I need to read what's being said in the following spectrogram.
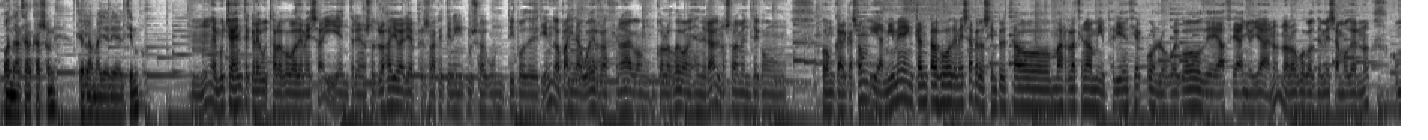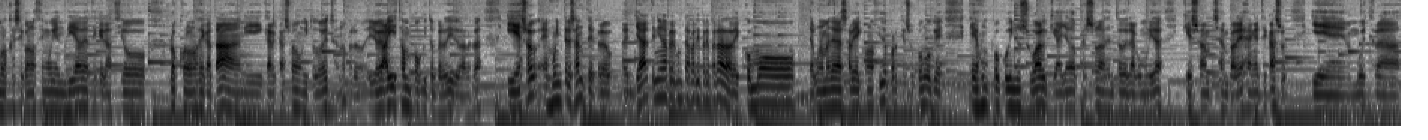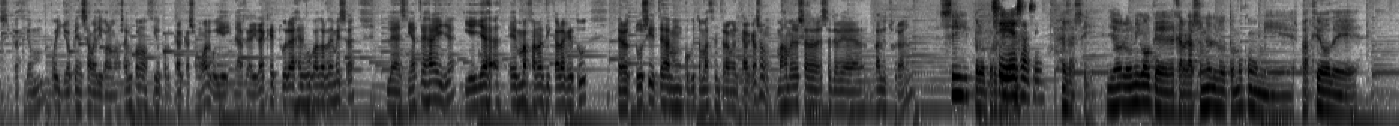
jugando al Carcassonne, que es la mayoría del tiempo. Mm, hay mucha gente que le gusta los juegos de mesa y entre nosotros hay varias personas que tienen incluso algún tipo de tienda o página web relacionada con, los juegos en general, no solamente con, con Carcassonne. Y a mí me encanta el juego de mesa, pero siempre he estado más relacionado mi experiencia con los juegos de hace años ya, ¿no? No los juegos de mesa modernos como los que se conocen hoy en día desde que nació los colonos de Catán y Carcassonne y todo esto, ¿no? Pero yo ahí está un poquito perdido, la verdad. Y eso es muy interesante, pero ya tenía una pregunta para ir preparada de cómo de alguna manera se habíais conocido, porque supongo que es un poco inusual que haya dos personas dentro de la comunidad que sean, pareja en este caso y en vuestra situación, pues yo pensaba, digo, a lo mejor se han conocido por Carcassonne o algo y la realidad es que tú eres el jugador de mesa, le enseñaste a ella y ella es más fanática ahora que tú, pero tú sí estás un poquito más centrado en el Carcassonne, más o menos esa sería la lectura, ¿no? Sí, pero porque sí, es así. Es así. Yo lo único que el Carcassonne lo tomo como mi espacio de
